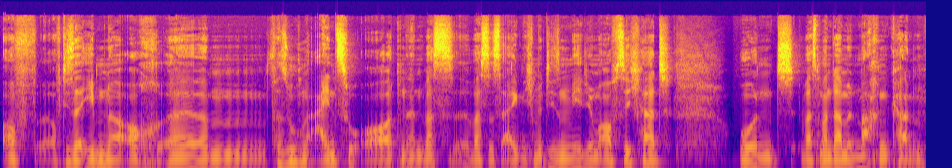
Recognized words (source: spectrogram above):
auf, auf dieser Ebene auch ähm, versuchen einzuordnen, was, was es eigentlich mit diesem Medium auf sich hat und was man damit machen kann.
